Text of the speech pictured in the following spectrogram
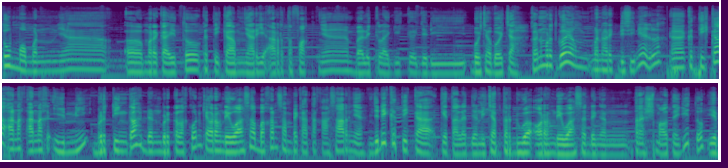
momennya eh, mereka itu ketika menyari artefaknya balik lagi ke jadi bocah-bocah. Karena menurut gue yang menarik di sini adalah eh, ketika anak-anak ini bertingkah dan berkelakuan kayak orang dewasa bahkan sampai kata kasarnya. Jadi ketika kita lihat yang di chapter 2 orang dewasa dengan trash mouth-nya gitu, ya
